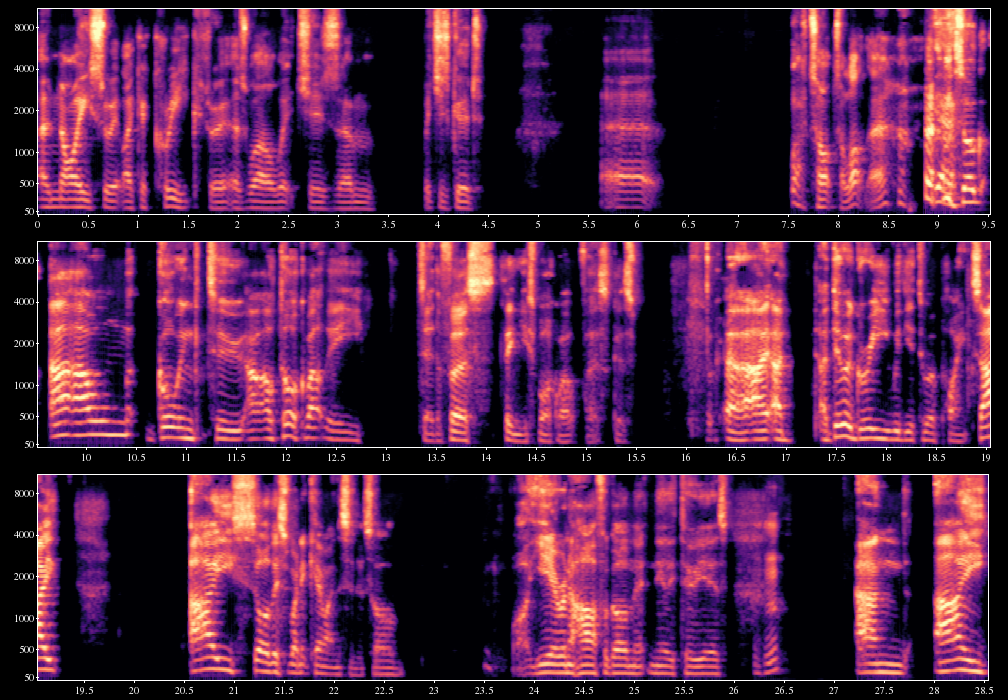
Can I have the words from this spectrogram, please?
a noise through it, like a creak through it as well, which is um which is good. Uh well, I've talked a lot there. yeah, so I, am going to. I'll, I'll, talk about the say the first thing you spoke about first because okay. uh, I, I I do agree with you to a point. So I I saw this when it came out in the cinema, so well, a year and a half ago, nearly two years, mm-hmm. and I,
